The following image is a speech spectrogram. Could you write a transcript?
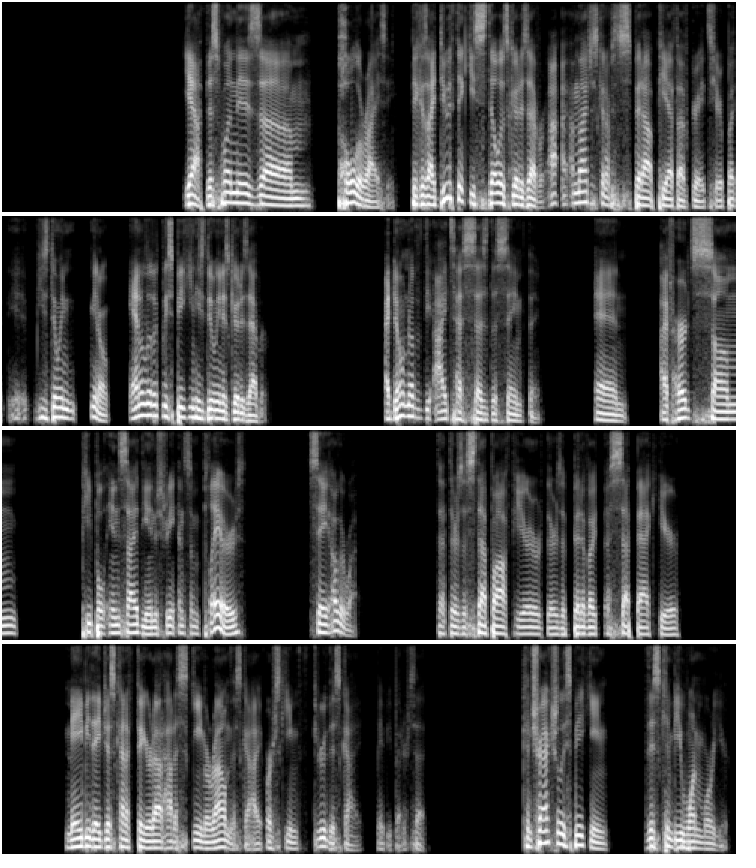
Yeah, this one is um, polarizing because I do think he's still as good as ever. I, am not just going to spit out PFF grades here, but he's doing, you know, analytically speaking, he's doing as good as ever. I don't know that the eye test says the same thing. And I've heard some people inside the industry and some players say otherwise that there's a step off here, there's a bit of a, a setback here. Maybe they've just kind of figured out how to scheme around this guy or scheme through this guy, maybe better said. Contractually speaking, this can be one more year.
